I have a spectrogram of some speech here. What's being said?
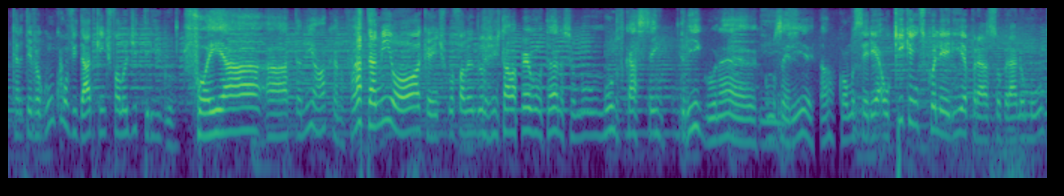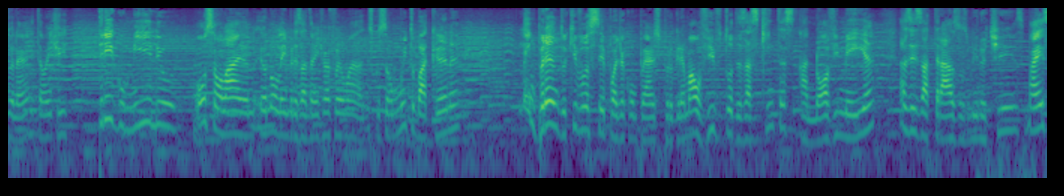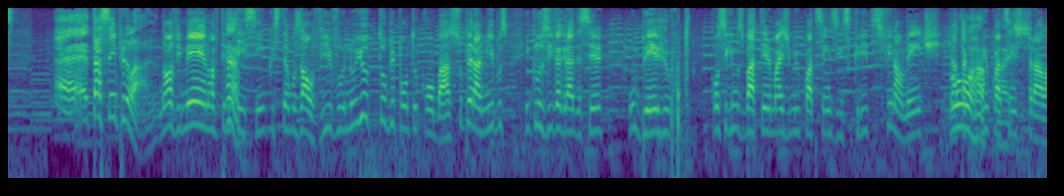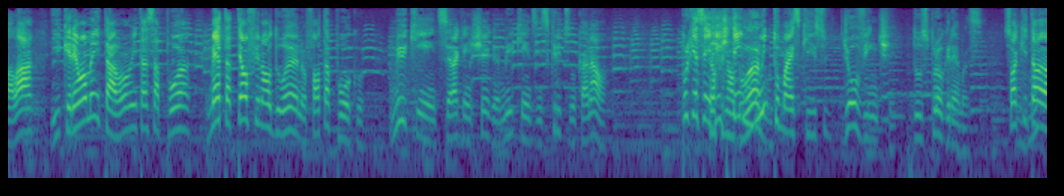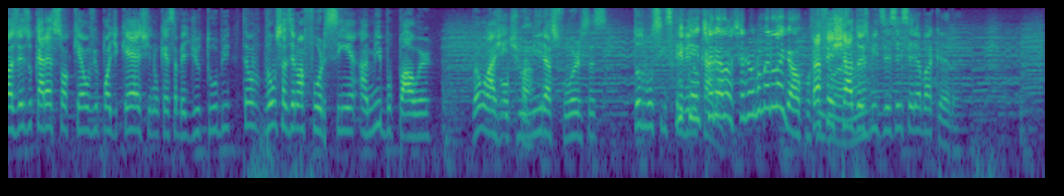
Cara, teve algum convidado que a gente falou de trigo. Foi a, a Tamioca, não foi? A Tamioca, a gente ficou falando. A gente tava perguntando se o mundo ficasse sem trigo, né? Como Isso. seria e tal. Como seria. O que, que a gente escolheria para sobrar no mundo, né? Então a gente. Trigo, milho. Ouçam lá, eu, eu não lembro exatamente, mas foi uma discussão muito bacana. Lembrando que você pode acompanhar esse programa ao vivo todas as quintas, às nove e meia. Às vezes atrasa uns minutinhos, mas é, tá sempre lá. 9h30, 9h35, é. estamos ao vivo no youtube.com.br superamigos. Inclusive agradecer, um beijo. Conseguimos bater mais de 1.400 inscritos, finalmente. Já oh, tá com 1.400 trala lá. E queremos aumentar, vamos aumentar essa porra. Meta até o final do ano, falta pouco. 1.500, será que a gente chega? 1.500 inscritos no canal? Porque assim, a gente tem muito mais que isso de ouvinte dos programas. Só que uhum. tá, às vezes o cara só quer ouvir o podcast e não quer saber de YouTube. Então vamos fazer uma forcinha, Amiibo Power. Vamos lá, gente, Opa. unir as forças. Todo mundo se inscrever no canal. Seria, seria um número legal Pra fechar ano, 2016 né? seria bacana.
